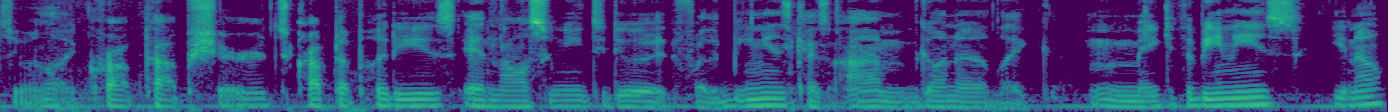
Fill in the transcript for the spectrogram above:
doing like crop top shirts, crop top hoodies, and also need to do it for the beanies because I'm gonna like make the beanies, you know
